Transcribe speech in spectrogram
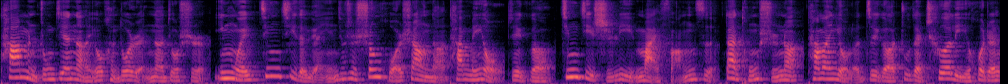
他们中间呢有很多人呢，就是因为经济的原因，就是生活上呢他没有这个经济实力买房子，但同时呢他们有了这个住在车里或者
